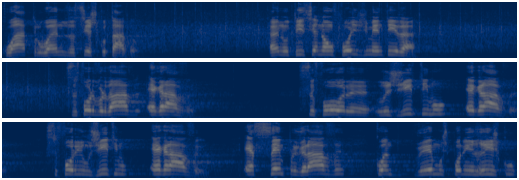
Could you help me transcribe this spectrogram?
quatro anos a ser escutado. A notícia não foi desmentida. Se for verdade, é grave. Se for eh, legítimo, é grave. Se for ilegítimo, é grave. É sempre grave quando devemos pôr em risco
